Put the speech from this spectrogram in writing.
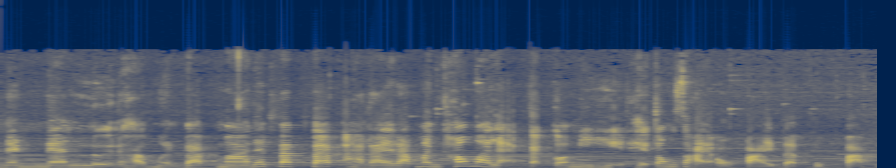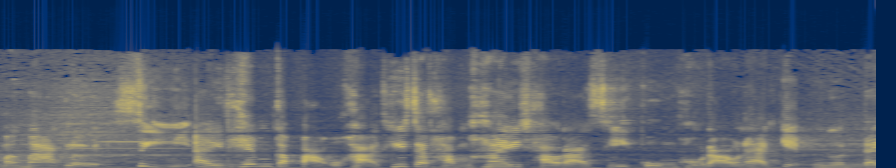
แน่น ๆ เลยนะคะ เหมือนแบบมาได้แป๊บๆอะรายรับมันเข้ามาแหละ แต่ก็มีเหตุให้ต้องจ่ายออกไปแบบปุบปับมาก ๆ เลย สีไอเทมกระเป๋าค่ะ ที่จะทำใให้ชาวราศีกุมของเรานะคะ เก็บเงินได้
